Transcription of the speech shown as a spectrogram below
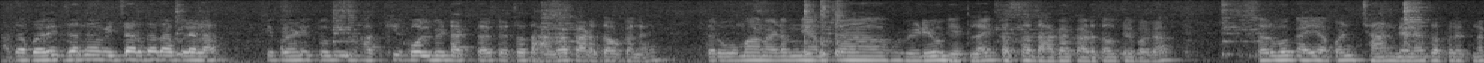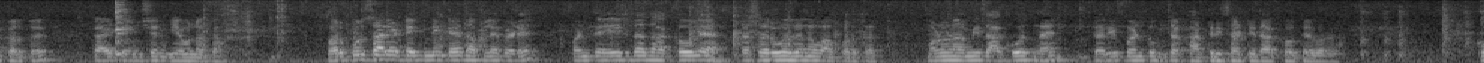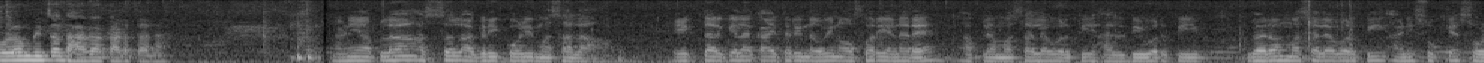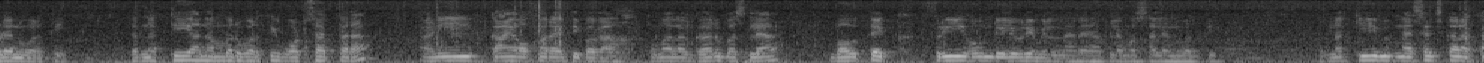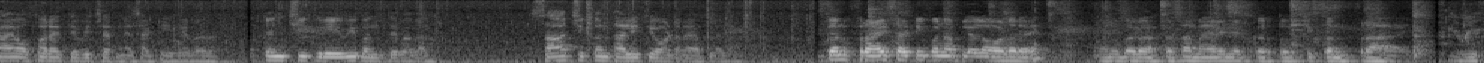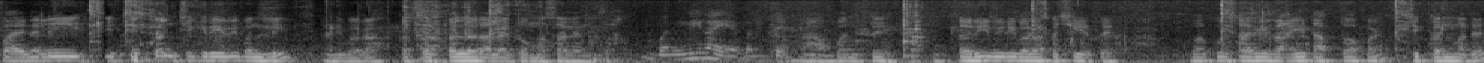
आता बरेच जण विचारतात आपल्याला की प्रणित तुम्ही अख्खी कोलबी टाकता त्याचा धागा काढताव का नाही? तर उमा मॅडमनी आमचा व्हिडिओ घेतलाय कसा धागा काढताव ते बघा. सर्व काही आपण छान देण्याचा प्रयत्न करतोय. काही टेन्शन घेऊ नका. भरपूर सारे टेक्निक आहेत आपल्याकडे पण ते एकदा दाखवल्या का सर्वजण वापरतात. म्हणून आम्ही दाखवत नाही तरी पण तुमच्या खात्रीसाठी दाखवते बघा. कोळंबीचा धागा काढताना. आणि आपला अस्सल आगरी कोळी मसाला. एक तारखेला काहीतरी नवीन ऑफर येणार आहे. आपल्या मसाल्यावरती हल्दीवरती गरम मसाल्यावरती आणि सुक्या सोड्यांवरती. तर नक्की या नंबरवरती व्हॉट्सॲप करा. आणि काय ऑफर आहे ती बघा. तुम्हाला घर बसल्या बहुतेक फ्री होम डिलिव्हरी मिळणार आहे आपल्या मसाल्यांवरती. तर नक्की मेसेज करा काय ऑफर आहे ते विचारण्यासाठी. हे बघा. चिकनची ग्रेव्ही बनते बघा. सहा चिकन थालीची ऑर्डर आहे आपल्याला. चिकन फ्रायसाठी पण आपल्याला ऑर्डर आहे. आणि बघा कसा मॅरिनेट करतो चिकन फ्राय आणि फायनली ही चिकनची ग्रेव्ही बनली. आणि बघा कसा कलर आलाय तो मसाल्यांचा. बनली नाहीये बनते. हा बनते. तरी बिरी बघा कशी येते. भरपूर सारी राई टाकतो आपण चिकनमध्ये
